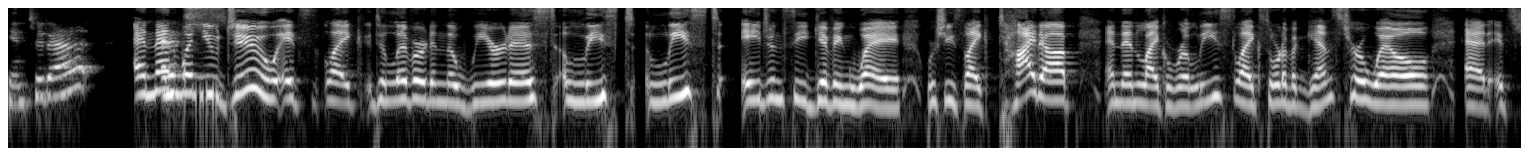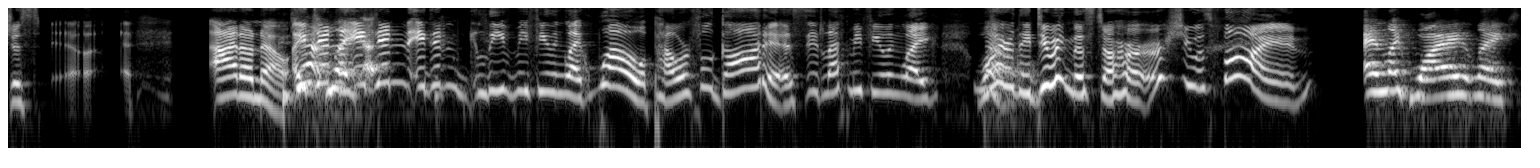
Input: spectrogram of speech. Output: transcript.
hinted at And then And when you do, it's like delivered in the weirdest, least least agency giving way, where she's like tied up and then like released like sort of against her will, and it's just. Uh, I don't know. Yeah, it didn't. like, it didn't. It didn't leave me feeling like, "Whoa, a powerful goddess." It left me feeling like, "Why are they doing this to her? She was fine." And like why like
